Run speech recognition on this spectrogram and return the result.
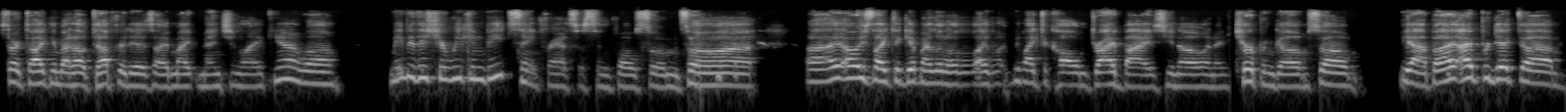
start talking about how tough it is, I might mention like, yeah, well, maybe this year we can beat St. Francis and Folsom. So uh, I always like to get my little, I, we like to call them drive-bys, you know, and I chirp and go. So yeah, but I, I predict um,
